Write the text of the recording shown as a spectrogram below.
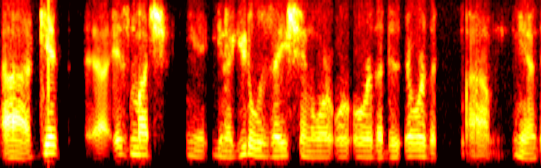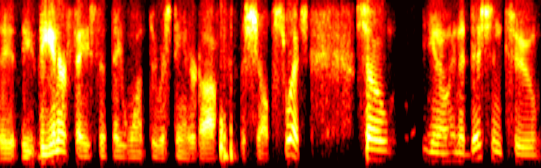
uh, get uh, as much you know utilization or, or, or the or the um, you know the, the, the interface that they want through a standard off the shelf switch. So you know in addition to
